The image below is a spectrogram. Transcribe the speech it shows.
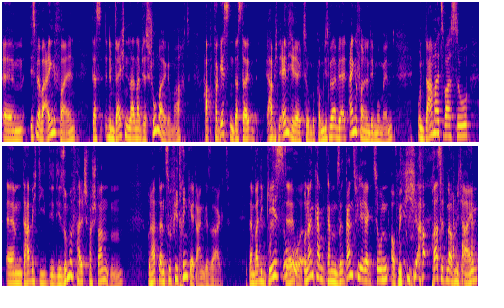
ähm, ist mir aber eingefallen, dass in dem gleichen Laden habe ich das schon mal gemacht, habe vergessen, dass da habe ich eine ähnliche Reaktion bekommen. Die ist mir dann wieder eingefallen in dem Moment. Und damals war es so, ähm, da habe ich die, die, die Summe falsch verstanden und habe dann zu viel Trinkgeld angesagt. Dann war die Geste so. und dann kamen kam ganz viele Reaktionen auf mich, prasselten auf mich ein.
